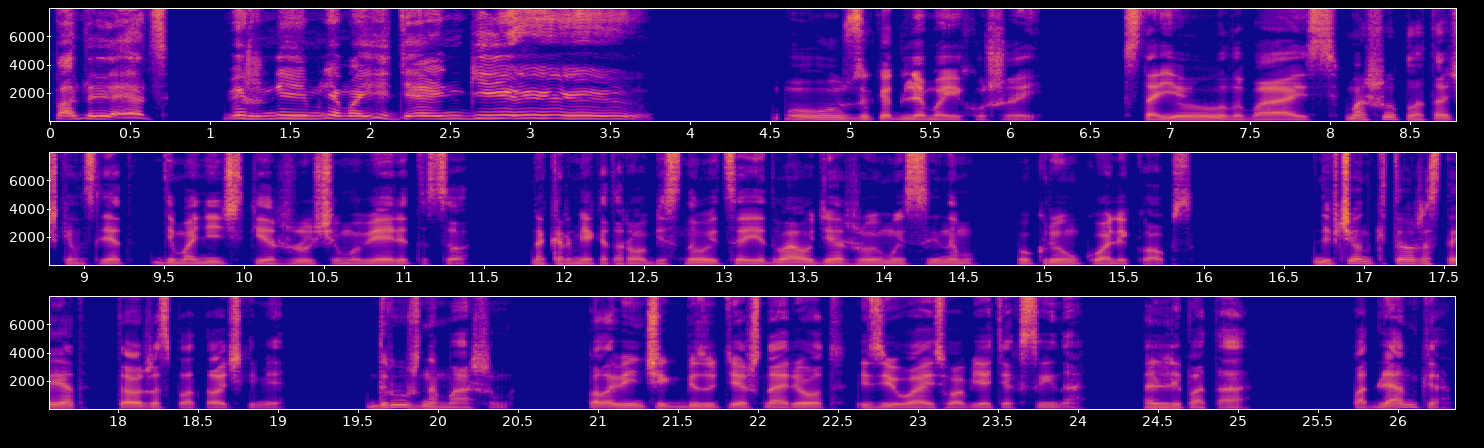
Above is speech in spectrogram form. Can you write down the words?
подлец! Верни мне мои деньги!» Музыка для моих ушей. Стою, улыбаюсь, машу платочком вслед демонически ржущему Веритасу, на корме которого беснуется едва удерживаемый сыном укрюм Куаликопс. Девчонки тоже стоят, тоже с платочками. Дружно машем. Половинчик безутешно орёт, извиваясь в объятиях сына. Лепота. Подлянка?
